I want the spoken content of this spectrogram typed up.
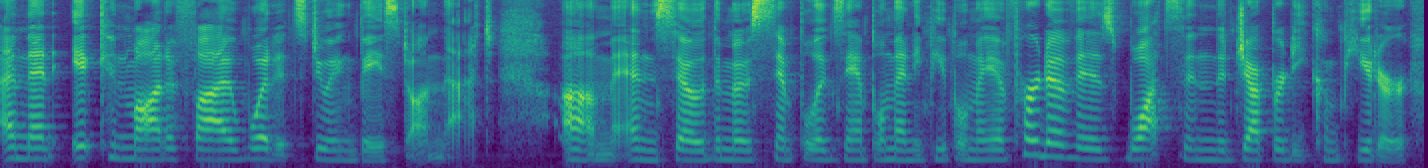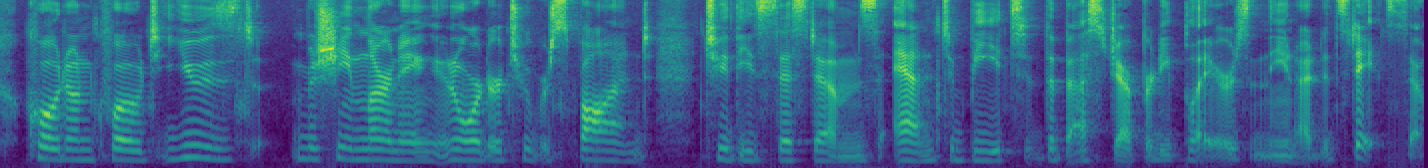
and then it can modify what it's doing based on that. Um, and so the most simple example many people may have heard of is Watson, the Jeopardy computer, quote unquote, used machine learning in order to respond to these systems and to beat the best Jeopardy players in the United States. So,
